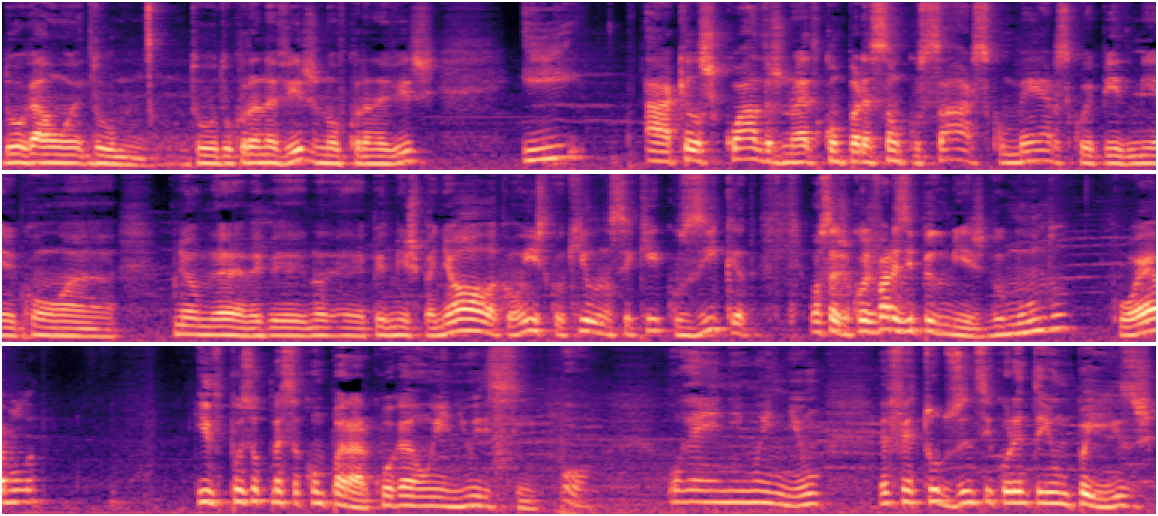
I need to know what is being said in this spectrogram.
do, H1, do, do, do coronavírus, novo coronavírus, e há aqueles quadros não é, de comparação com o SARS, com o MERS, com a epidemia, com a, a epidemia espanhola, com isto, com aquilo, não sei o quê, com o Zika, ou seja, com as várias epidemias do mundo, com o ébola, e depois eu começo a comparar com o H1N1 e disse assim, pô, o HN1N1 afetou 241 países,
